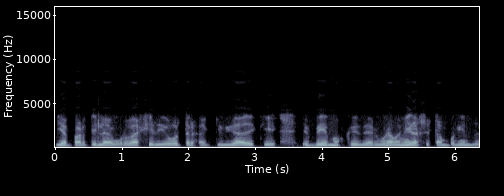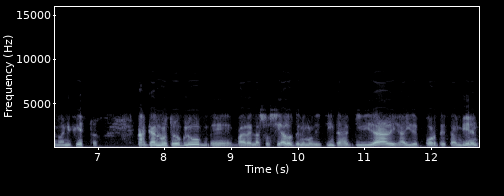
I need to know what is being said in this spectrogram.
y aparte el abordaje de otras actividades que eh, vemos que de alguna manera se están poniendo de manifiesto. Acá en nuestro club, eh, para el asociado, tenemos distintas actividades, hay deportes también.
